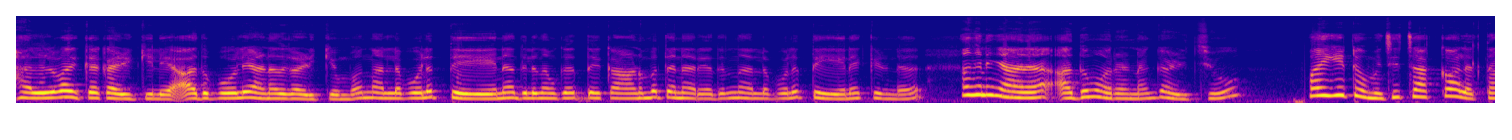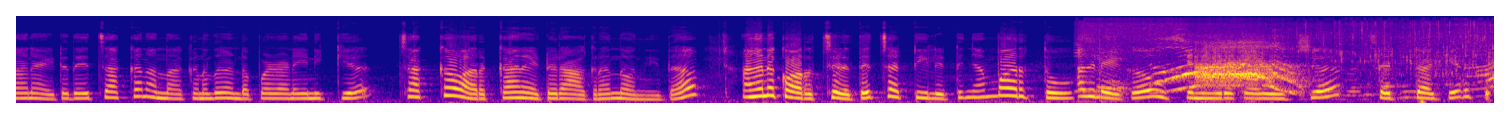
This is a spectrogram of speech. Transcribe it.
ഹൽവ ഒക്കെ കഴിക്കില്ലേ? അതുപോലെയാണ് അത് കഴിക്കുമ്പോൾ. നല്ലപോലെ തേൻ അതിൽ നമുക്ക് കാണുമ്പോൾ തന്നെ അറിയാം. അതിൽ നല്ലപോലെ തേനൊക്കെ ഉണ്ട്. അങ്ങനെ ഞാൻ അതും ഒരെണ്ണം കഴിച്ചു. വൈകിട്ട് ഉമ്മിച്ച് ചക്ക വളർത്താനായിട്ട് ചക്ക നന്നാക്കണത് കണ്ടപ്പോഴാണ് എനിക്ക് ചക്ക വറുക്കാനായിട്ട് ഒരു ആഗ്രഹം തോന്നിയത്. അങ്ങനെ കുറച്ചെടുത്ത് ചട്ടിയിലിട്ട് ഞാൻ വറുത്തു. അതിലേക്ക് ഉപ്പുനീരൊക്കെ ഒഴിച്ച് സെറ്റാക്കി എടുത്തു.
